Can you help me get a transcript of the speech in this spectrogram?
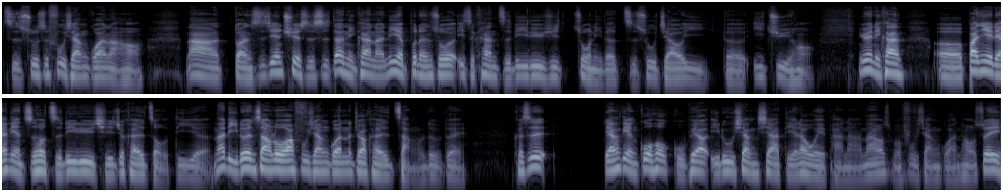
指数是负相关了哈。那短时间确实是，但你看呢，你也不能说一直看殖利率去做你的指数交易的依据哈。因为你看，呃，半夜两点之后，殖利率其实就开始走低了。那理论上，如果要负相关，那就要开始涨了，对不对？可是两点过后，股票一路向下跌到尾盘啊，哪有什么负相关哈？所以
